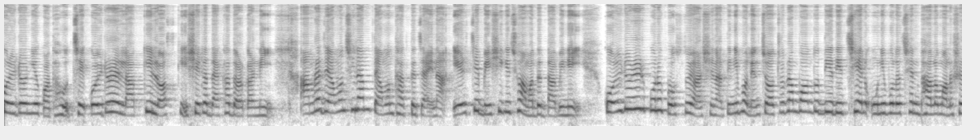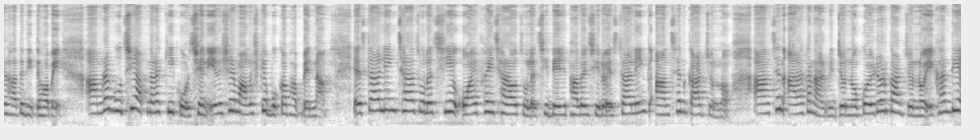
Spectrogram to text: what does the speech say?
করিডোর নিয়ে কথা হচ্ছে। করিডোরের লাভ কি লস কি, সেটা দেখা দরকার নেই। আমরা যেমন ছিলাম, তেমন থাকতে চাই না। এর চেয়ে বেশি কিছু আমাদের দাবি নেই। করিডোরের কোনো প্রশ্নই আসে না। তিনি বলেন, চট্টগ্রাম বন্দর দিয়ে দিচ্ছেন, উনি বলেছেন ভালো মানুষের হাতে দিতে হবে। আমরা বুঝি আপনারা কি করছেন, এদেশের মানুষকে বোকা ভাববেন না। স্টারলিং ছাড়া চলেছি ওয়াইফাই ছাড়াও চলেছি, দেশ ভালোই ছিল। স্টারলিংক আনছেন কার জন্য? আনছেন আরাকান আর্মির জন্য, করিডোর কার জন্য, এখান দিয়ে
